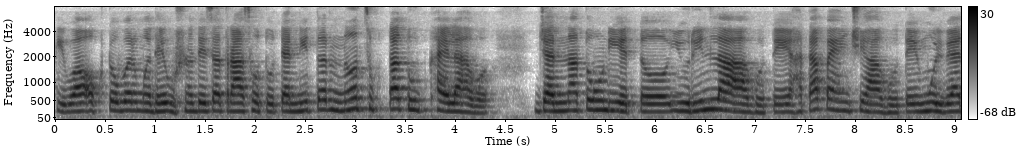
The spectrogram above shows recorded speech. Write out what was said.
किंवा ऑक्टोबरमध्ये उष्णतेचा त्रास होतो त्यांनी तर न चुकता तूप खायला हवं. ज्यांना तोंड येतं युरिनला आग होते हातापायांची आग होते मुळव्यात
